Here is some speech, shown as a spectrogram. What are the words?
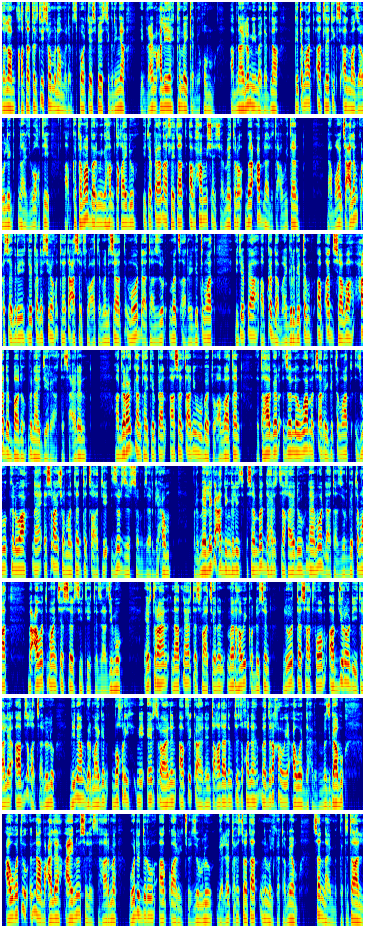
ሰላም ተኸታተልቲ ሰሙና መደብ ስፖርት ስቤስ ትግርኛ ኢብራሂም ዓሊየ ከመይ ቀኒኹም ኣብ ናይ ሎሚ መደብና ግጥማት ኣትሌቲክስ ኣልማዛዊ ሊግ ናይዚ ወቕቲ ኣብ ከተማ በርሚንግሃም ተኻይዱ ኢትዮጵያን ኣትሌታት ኣብ 5,00 ሜትሮ ብዓብላሊ ተዓዊተን ናብ ዋንጫ ዓለም ኩዕሶ እግሪ ደቂ ኣንስትዮ ትሕቲ 17 መንስያት መወዳእታ ዙር መፃረይ ግጥማት ኢትዮጵያ ኣብ ቀዳማይ እግሪ ግጥም ኣብ ኣዲስ ኣበባ ሓደ ባዶ ብናይጀርያ ተሳዒረን ሃገራዊት ጋንታ ኢትዮጵያን ኣሰልጣኒ ውበቱ ኣባልታን እቲ ሃገር ዘለውዋ መፃረይ ግጥማት ዝውክልዋ ናይ 28 ተፃወቲ ዝርዝር ስም ዘርጊሖም ፕሪምየር ሊግ ዓዲ እንግሊዝ ሰንበት ድሕሪ ዝተኻየዱ ናይ መወዳእታ ዙር ግጥማት ብዓወት ማንቸስተር ሲቲ ተዛዚሙ ኤርትራውያን ናትናኤል ተስፋጽዮንን መርሃዊ ቅዱስን ንኡድ ተሳትፎዎም ኣብ ጅሮዲ ኢታልያ ኣብ ዝቐጸልሉ ቢንያም ግርማይ ግን ቦኽሪ ንኤርትራውያንን ኣፍሪቃውያንን ተቐዳድምቲ ዝኾነ መድረኻዊ ዓወት ድሕሪ ምዝጋቡ ዓወቱ እናበዓለ ዓይኑ ስለ ዝተሃርመ ውድድሩ ኣቋሪጹ ዝብሉ ገለ ትሕሶታት ንምልከቶም እዮም ሰናይ ምክትታል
